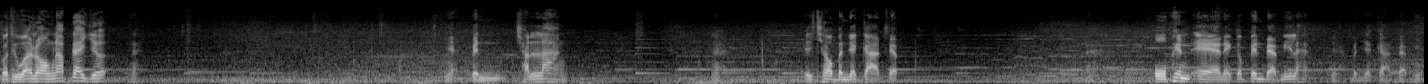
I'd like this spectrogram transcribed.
ก็ถือว่ารองรับได้เยอะนะเนี่ยเป็นชั้นล่างนะไอชอบบรรยากาศแบบโอเพนแอร์เนี่ยก็เป็นแบบนี้แหละเนี่ยบรรยากาศแบบนี้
